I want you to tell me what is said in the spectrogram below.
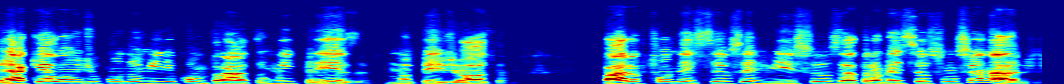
é aquela onde o condomínio contrata uma empresa, uma PJ, para fornecer os serviços através de seus funcionários.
